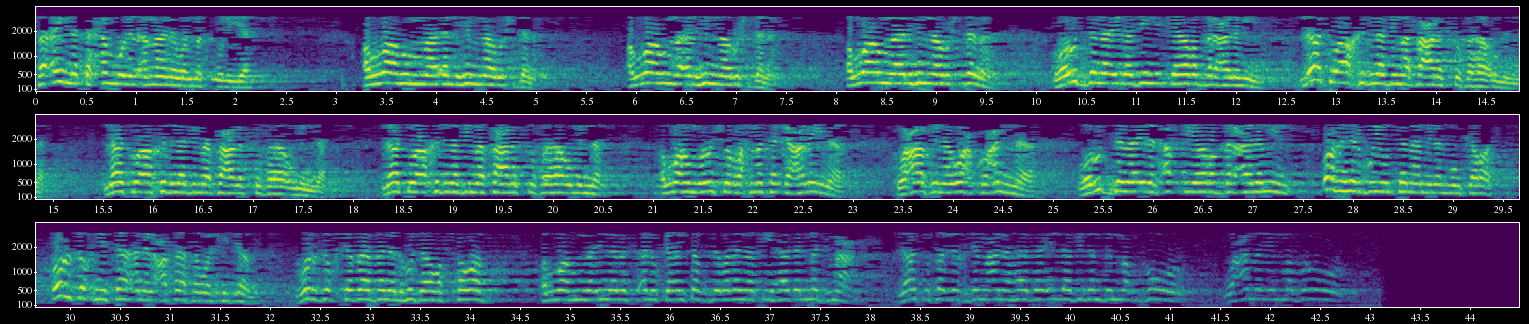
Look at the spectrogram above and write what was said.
فأين تحمل الأمانة والمسؤولية؟ اللهم ألهمنا رشدنا. اللهم ألهمنا رشدنا. اللهم ألهمنا رشدنا. وردنا إلى دينك يا رب العالمين. لا تؤاخذنا بما فعل السفهاء منا. لا تؤاخذنا بما فعل السفهاء منا. لا تؤاخذنا بما فعل السفهاء منا. اللهم انشر رحمتك علينا وعافنا واعف عنا وردنا إلى الحق يا رب العالمين. طهر بيوتنا من المنكرات. وارزق نساءنا العفاف والحجاب. وارزق شبابنا الهدى والصواب. اللهم إنا نسألك أن تغفر لنا في هذا المجمع. لا تفرق جمعنا هذا إلا بذنب مغفور وعمل مبرور.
